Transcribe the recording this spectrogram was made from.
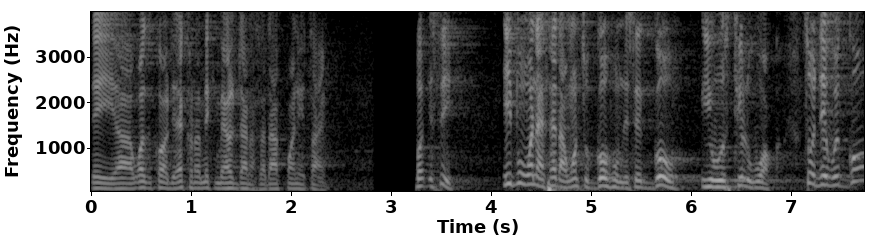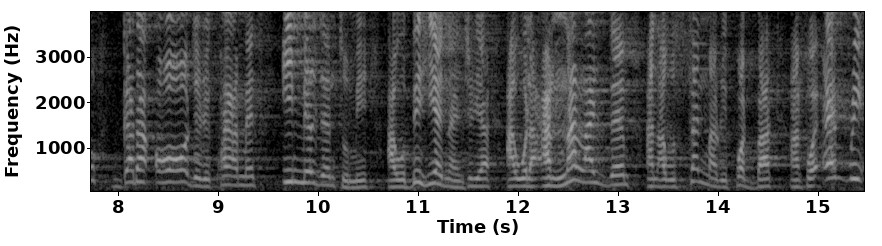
the, uh, what's it called, the economic meltdown at that point in time. But you see, even when I said I want to go home, they said, go, you will still work. So they will go gather all the requirements, email them to me. I will be here in Nigeria. I will analyze them and I will send my report back. And for every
